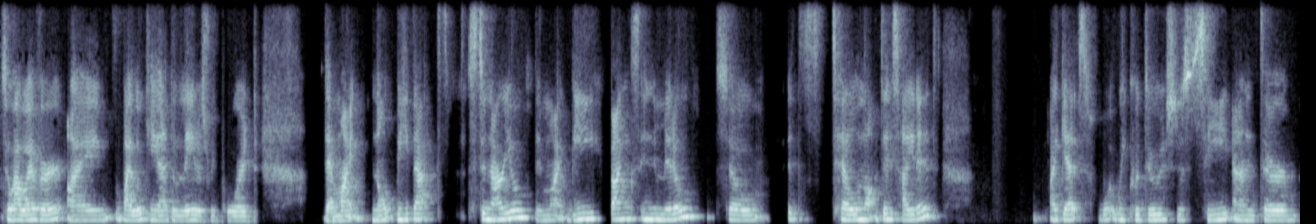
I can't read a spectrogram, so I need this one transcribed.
So however i by looking at the latest report there might not be that scenario. There might be banks in the middle. So it's still not decided I guess what we could do is just see and uh,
